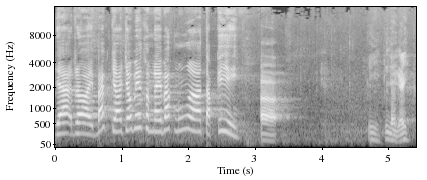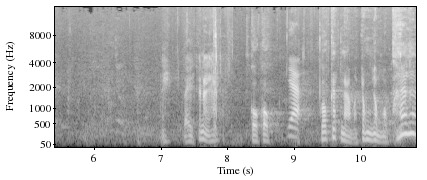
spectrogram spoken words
Dạ rồi bác cho cháu biết hôm nay bác muốn à, tập cái gì? À. Cái, gì- cái gì vậy? Này, đây cái này hả? Cô cô. Dạ. Có cách nào mà trong vòng một tháng á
